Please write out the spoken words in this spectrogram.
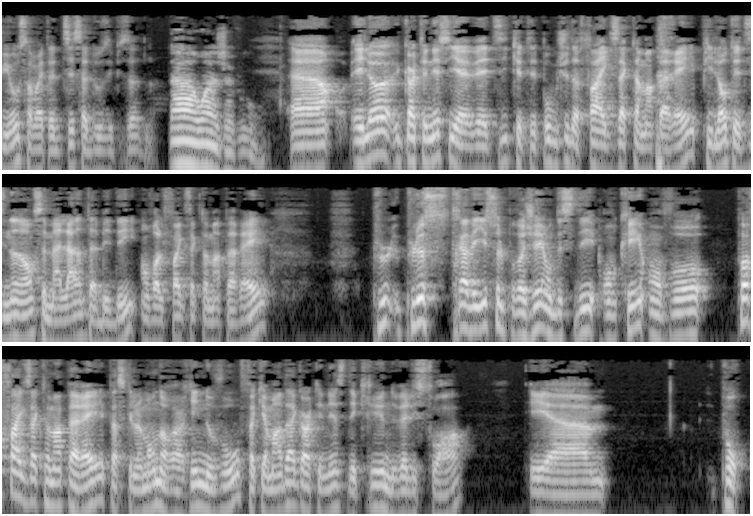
HBO, ça va être 10 à 12 épisodes, là. Ah ouais, j'avoue. Euh, et là, Cartoonist, il avait dit que t'es pas obligé de faire exactement pareil. Puis l'autre a dit non, non, c'est malade ta BD, on va le faire exactement pareil. Plus, plus travailler sur le projet, on a décidé, ok, on va pas faire exactement pareil parce que le monde n'aura rien de nouveau. Fait qu'il a demandé à Cartoonist d'écrire une nouvelle histoire. Et euh, pour,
